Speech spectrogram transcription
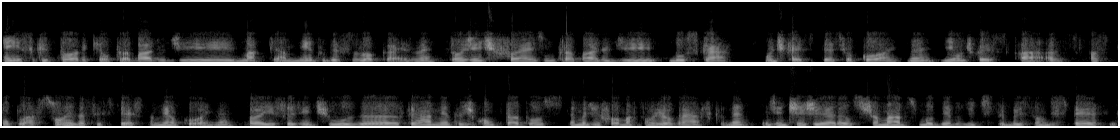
em escritório, que é o trabalho de mapeamento desses locais, né? Então a gente faz um trabalho de buscar onde que a espécie ocorre, né? E onde que as, as populações dessa espécie também ocorrem, né? Para isso a gente usa ferramentas de computador, sistema de informação geográfica, né? A gente gera os chamados modelos de distribuição de espécies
